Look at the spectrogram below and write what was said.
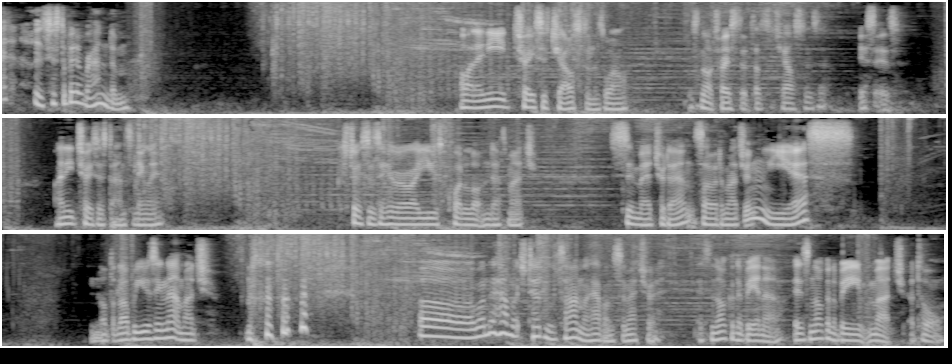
I don't know, it's just a bit of random. Oh, and I need Tracer's Charleston as well. It's not Tracer that does the Charleston, is it? Yes, it is. I need Tracer's Dance anyway. Because Tracer's a hero I use quite a lot in Deathmatch. Symmetra Dance, I would imagine. Yes. Not that I'll be using that much. Oh, I wonder how much total time I have on Symmetra. It's not going to be enough. It's not going to be much at all.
